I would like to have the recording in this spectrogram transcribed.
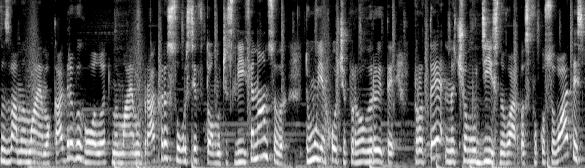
Ми з вами маємо кадровий голод, ми маємо брак ресурсів, в тому числі і фінансових. Тому я хочу проговорити про те, на чому дійсно варто сфокусуватись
